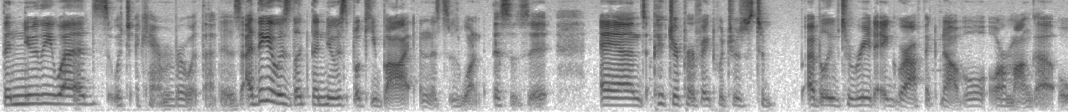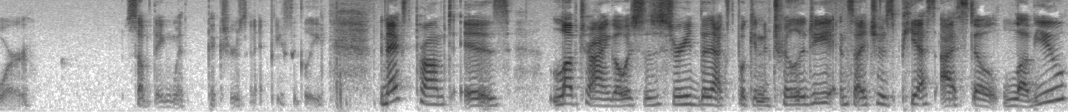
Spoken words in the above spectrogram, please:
the Newlyweds, which I can't remember what that is. I think it was like the newest book you bought, and this is one. This is it. And Picture Perfect, which was to I believe, to read a graphic novel or manga or something with pictures in it, basically. The next prompt is Love Triangle, which is to read the next book in a trilogy, and so I chose P.S. I Still Love You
